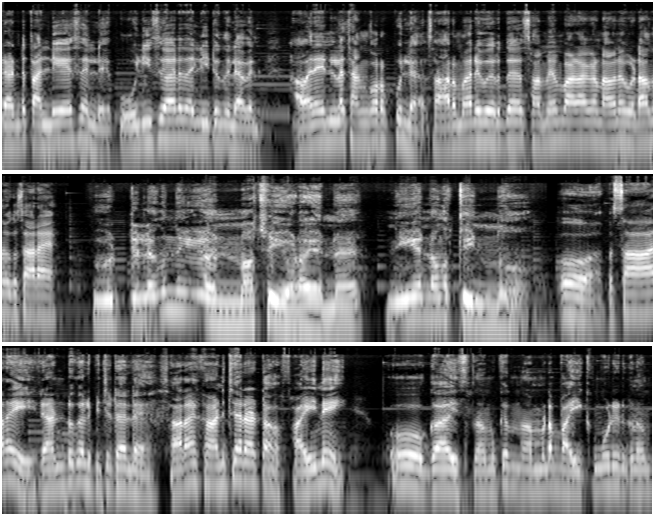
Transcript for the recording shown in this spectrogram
രണ്ട് തല്ല് കേസല്ലേ? പോലീസുകാരെ തല്ലിയിട്ടൊന്നുമില്ല അവൻ. അവനതിനുള്ള ചങ്കുറപ്പില്ല. സാറുമാര് വെറുതെ സമയം പാഴാക്കണ്ട അവനെ വിടാൻ നോക്ക് സാറേ. വീട്ടിലെങ്കിൽ നീ എന്നാ ചെയ്യടാ എന്നെ? നീ എന്നെ അങ്ങ് തിന്നോ. ഓ അപ്പൊ സാറേ രണ്ടും കൽപ്പിച്ചിട്ടല്ലേ? സാറേ കാണിച്ചു തരാട്ടോ. ഫൈനേ ഓ ഗൈസ് നമുക്ക് നമ്മുടെ ബൈക്കും കൂടി എടുക്കണം.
